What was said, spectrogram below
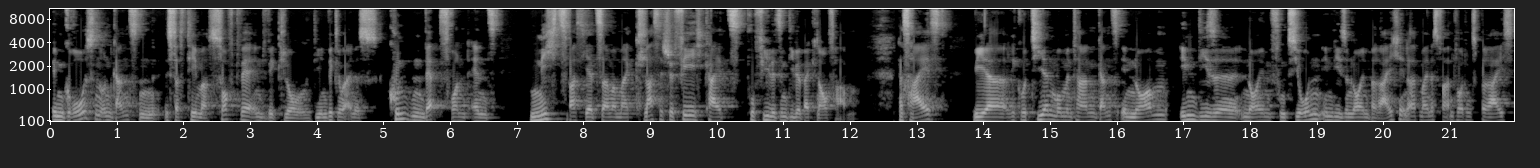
im Großen und Ganzen ist das Thema Softwareentwicklung, die Entwicklung eines Kunden-Web-Frontends nichts, was jetzt, sagen wir mal, klassische Fähigkeitsprofile sind, die wir bei Knauf haben. Das heißt, wir rekrutieren momentan ganz enorm in diese neuen Funktionen, in diese neuen Bereiche innerhalb meines Verantwortungsbereichs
